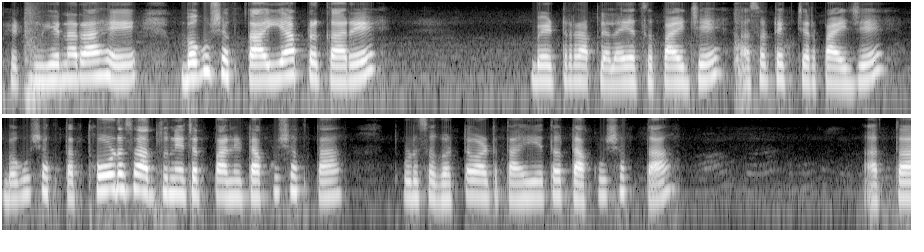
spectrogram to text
फेटून घेणार आहे. बघू शकता या प्रकारे बेटर आपल्याला याचं पाहिजे असं टेक्चर पाहिजे. बघू शकता थोडंसं अजून याच्यात पाणी टाकू शकता. थोडंसं घट्ट वाटत आहे तर टाकू शकता. आता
